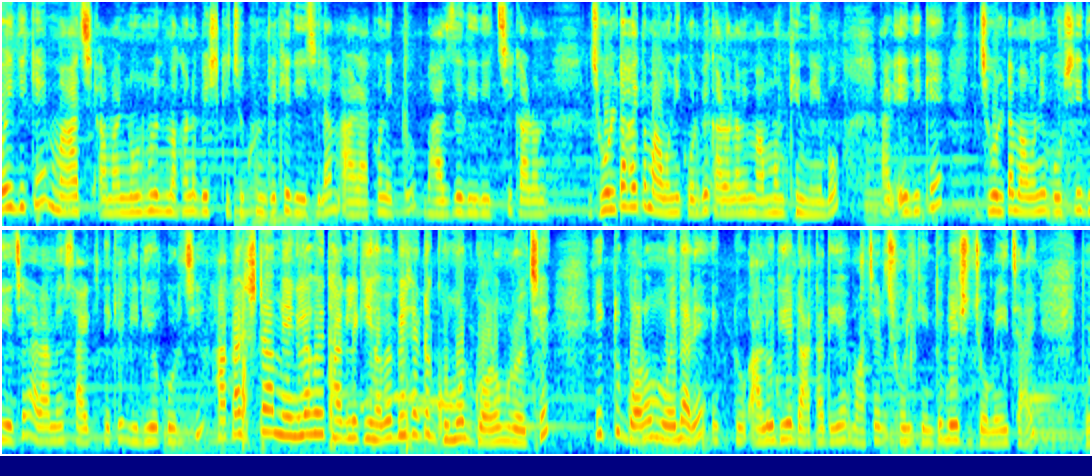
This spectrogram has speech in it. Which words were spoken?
ওইদিকে মাছ, আমার নুন হলুদ মাখানো বেশ কিছুক্ষণ রেখে দিয়েছিলাম, আর এখন একটু ভাজতে দিয়ে দিচ্ছি, কারণ ঝোলটা হয়তো মামনি করবে, কারণ আমি মাম্মামকে নেব। আর এদিকে ঝোলটা মামনি বসিয়ে দিয়েছে, আর আমি সাইড থেকে ভিডিও করছি। আকাশটা মেঘলা হয়ে থাকলে কি হবে? বেশ একটা ঘুমট গরম রয়েছে। একটু গরম ওয়েদারে একটু আলু দিয়ে, ডাটা দিয়ে মাছের ঝোল কিন্তু বেশ জমেই যায়। তো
